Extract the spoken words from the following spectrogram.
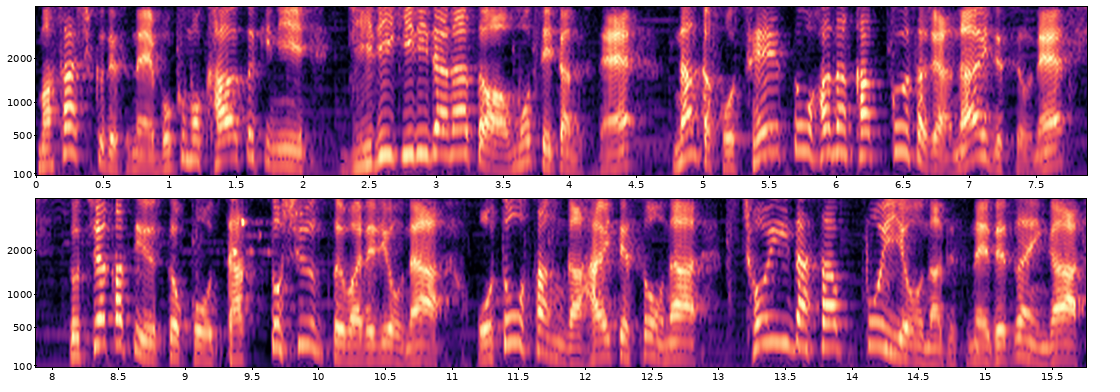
まさしくですね、僕も買う時にギリギリだなとは思っていたんですね。なんかこう正統派なかっこよさじゃないですよね。どちらかというと、こう、ダッドシューズと言われるような、お父さんが履いてそうな、ちょいダサっぽいようなですね、デザインが、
